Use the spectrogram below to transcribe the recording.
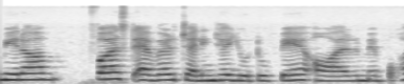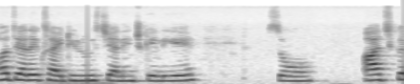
मेरा फ़र्स्ट एवर चैलेंज है यूट्यूब पे और मैं बहुत ज़्यादा एक्साइटेड हूँ इस चैलेंज के लिए। सो so, आज का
